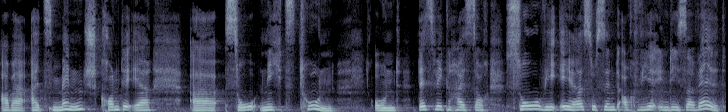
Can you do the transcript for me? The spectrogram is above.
Aber als Mensch konnte er äh, so nichts tun. Und deswegen heißt es auch, so wie er, so sind auch wir in dieser Welt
